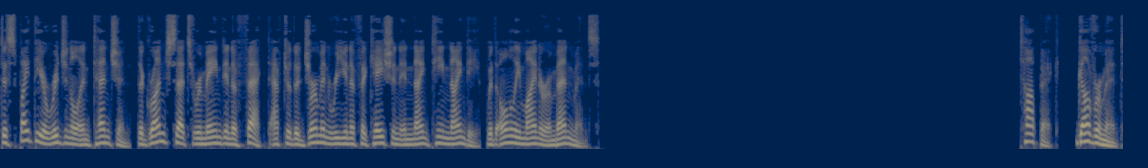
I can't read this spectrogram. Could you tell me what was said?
Despite the original intention, the Grundgesetz remained in effect after the German reunification in 1990, with only minor amendments. Topic: Government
